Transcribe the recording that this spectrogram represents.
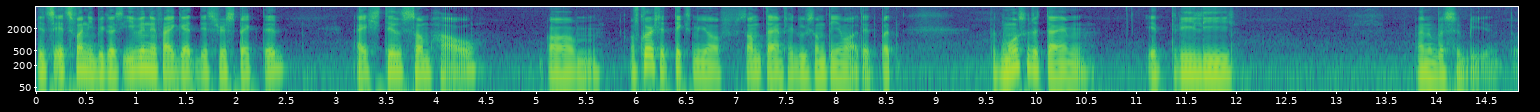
it's it's funny because even if I get disrespected, I still somehow um of course it ticks me off. Sometimes I do something about it, but but most of the time it really paano ba sabihin to?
